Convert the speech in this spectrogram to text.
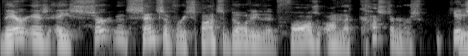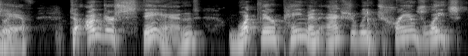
there is a certain sense of responsibility that falls on the customer's Hugely. behalf to understand what their payment actually translates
